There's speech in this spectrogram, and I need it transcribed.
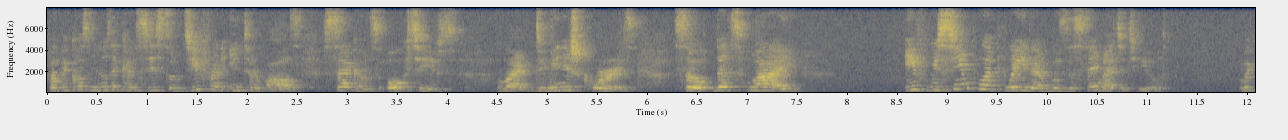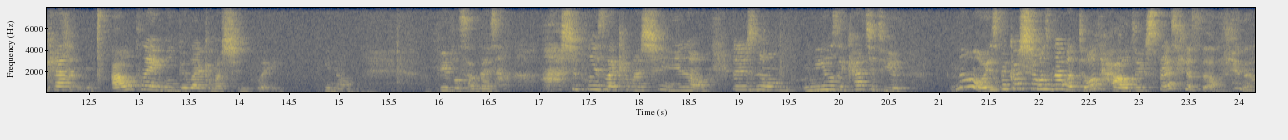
But because music consists of different intervals, seconds, octaves, like diminished chords, so that's why if we simply play them with the same attitude, we can, our playing would be like a machine playing, you know. People sometimes, oh, she plays like a machine, you know, there's no music attitude. No, it's because she was never taught how to express herself, you know.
